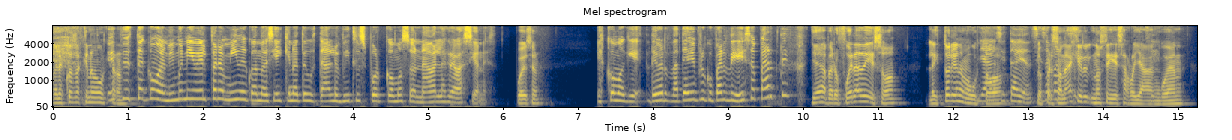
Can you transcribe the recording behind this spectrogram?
Varias cosas que no me gustaron. Este está como al mismo nivel para mí de cuando decías que no te gustaban los Beatles por cómo sonaban las grabaciones. Puede ser. Es como que, ¿de verdad te hay que preocupar de esa parte? Ya, pero fuera de eso, La historia no me gustó. Ya, sí está bien. Sí, Los personajes no se desarrollaban, weón.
